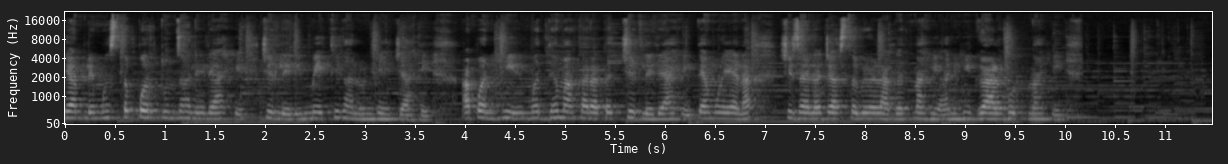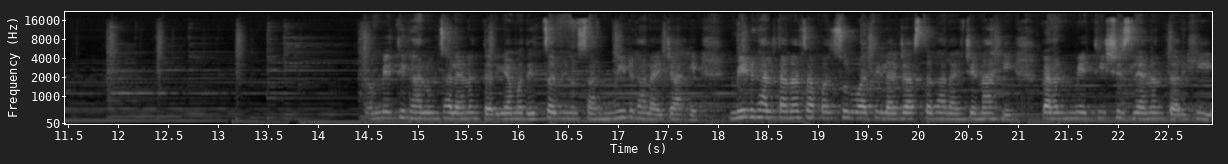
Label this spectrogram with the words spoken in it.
हे आपले मस्त परतून झालेले आहे. चिरलेली मेथी घालून घ्यायची आहे. आपण ही मध्यम आकारातच चिरलेली आहे. त्यामुळे याला शिजायला जास्त वेळ लागत नाही आणि ही गाळ होत नाही. मेथी घालून झाल्यानंतर यामध्ये चवीनुसार मीठ घालायचे आहे. मीठ घालतानाच आपण सुरुवातीला जास्त घालायचे नाही कारण मेथी शिजल्यानंतर ही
